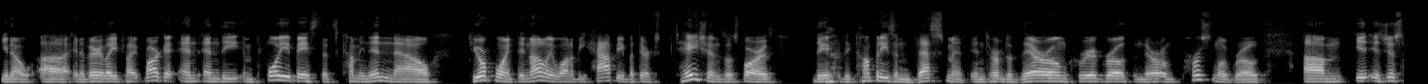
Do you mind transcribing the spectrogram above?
you know uh, in a very late tight market and and the employee base that's coming in now to your point they not only want to be happy but their expectations as far as the, yeah. the company's investment in terms of their own career growth and their own personal growth um, is just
